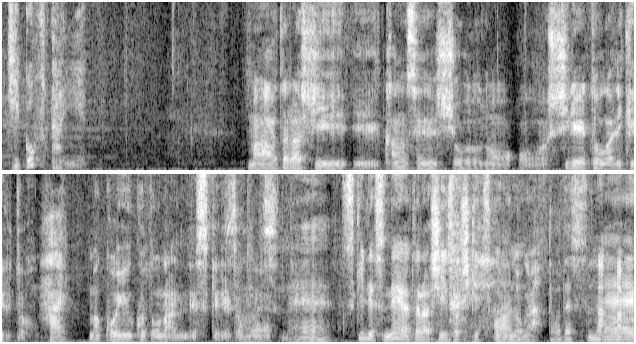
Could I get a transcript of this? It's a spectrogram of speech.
自己負担へ。まあ、新しい感染症の司令塔ができると、はい、まあ、こういうことなんですけれども、ね、好きですね、新しい組織作るのが。本当ですね、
